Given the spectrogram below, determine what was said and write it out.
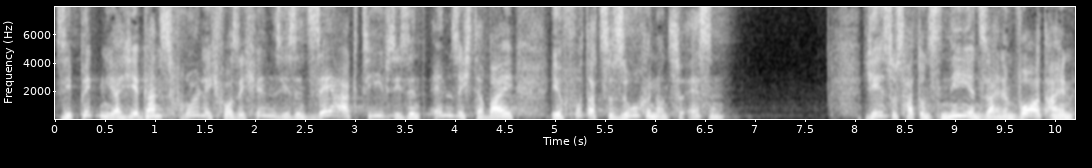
Sie picken ja hier ganz fröhlich vor sich hin. Sie sind sehr aktiv. Sie sind emsig dabei, ihr Futter zu suchen und zu essen. Jesus hat uns nie in seinem Wort ein,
